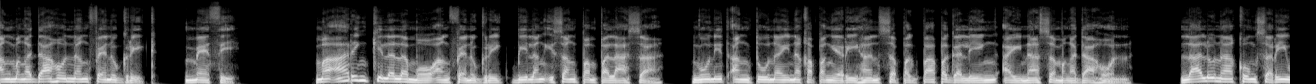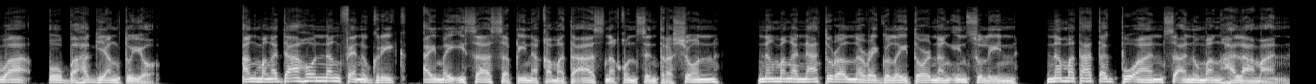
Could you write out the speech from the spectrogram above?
Ang mga dahon ng fenugreek, methi. Maaring kilala mo ang fenugreek bilang isang pampalasa, ngunit ang tunay na kapangyarihan sa pagpapagaling ay nasa mga dahon, lalo na kung sariwa o bahagyang tuyo. Ang mga dahon ng fenugreek ay may isa sa pinakamataas na konsentrasyon ng mga natural na regulator ng insulin na matatagpuan sa anumang halaman.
